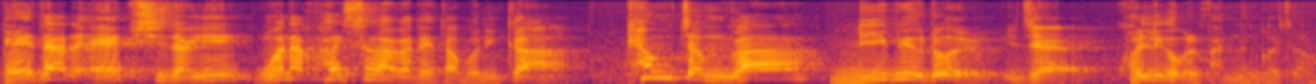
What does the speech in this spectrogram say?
배달 앱 시장이 워낙 활성화가 되다 보니까 평점과 리뷰를 이제 권리금을 받는 거죠.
